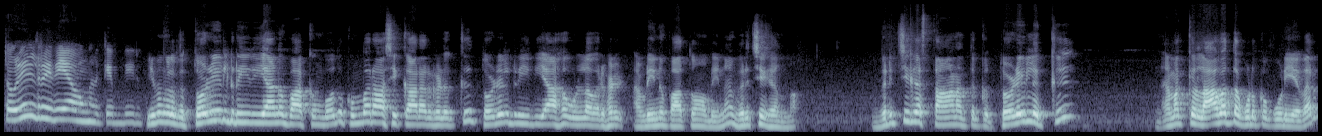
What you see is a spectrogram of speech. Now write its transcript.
தொழில் ரீதியா அவங்களுக்கு எப்படி இருக்கு இவங்களுக்கு தொழில் ரீதியான்னு பார்க்கும்போது கும்பராசிக்காரர்களுக்கு தொழில் ரீதியாக உள்ளவர்கள் அப்படின்னு பார்த்தோம் அப்படின்னா விருச்சிகம் தான் விருச்சிக ஸ்தானத்துக்கு தொழிலுக்கு நமக்கு லாபத்தை கொடுக்கக்கூடியவர்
